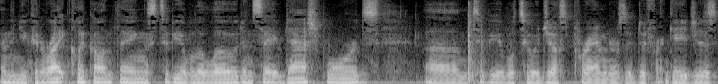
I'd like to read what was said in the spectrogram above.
and then you can right click on things to be able to load and save dashboards, um, to be able to adjust parameters of different gauges.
